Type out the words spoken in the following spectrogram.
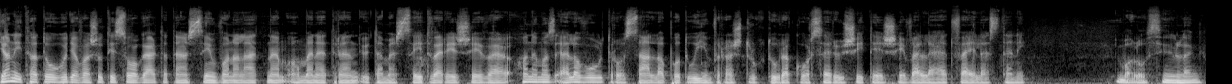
Gyanítható, hogy a vasúti szolgáltatás színvonalát nem a menetrend ütemes szétverésével, hanem az elavult rossz állapotú infrastruktúra korszerűsítésével lehet fejleszteni. Valószínűleg.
